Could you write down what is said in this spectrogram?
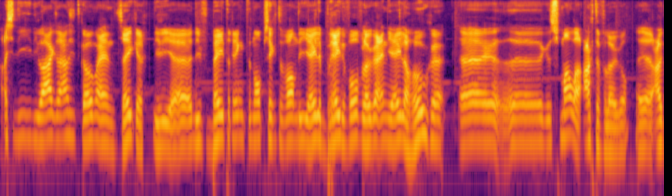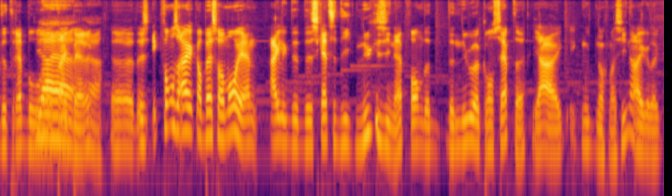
Als je die, die wagens aan ziet komen. En zeker die, eh, die verbetering ten opzichte van die hele brede voorvleugel. En die hele hoge, eh, eh, smalle achtervleugel. uit het Red Bull Ja, ja, tijdperk. ja. Dus ik vond ze eigenlijk al best wel mooi. En eigenlijk de, de schetsen die ik nu gezien heb van de, de nieuwe concepten. Ja, ik, ik moet nog maar zien eigenlijk.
